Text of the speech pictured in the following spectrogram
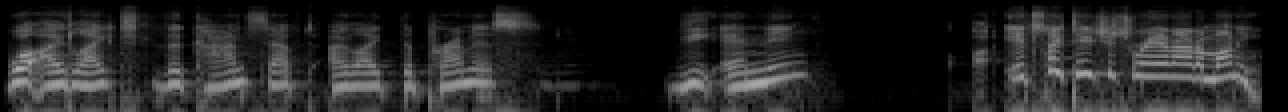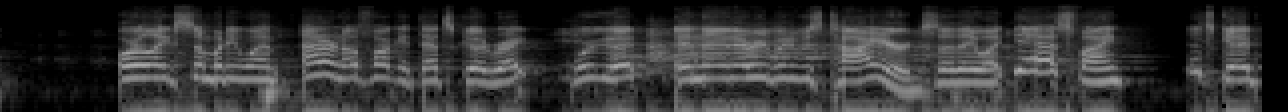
Well, I liked the concept. I liked the premise. Mm-hmm. The ending, it's like they just ran out of money. Or like somebody went, I don't know, fuck it, that's good, right? We're good. And then everybody was tired. So they went, yeah, it's fine. It's good.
